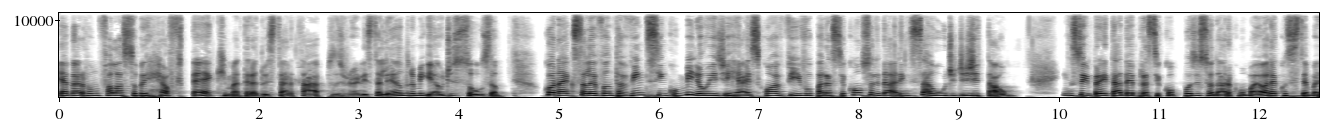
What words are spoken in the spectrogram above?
E agora vamos falar sobre Health Tech, matéria do Startups, do jornalista Leandro Miguel de Souza. Conexa levanta 25 milhões de reais com a Vivo para se consolidar em saúde digital. Em sua empreitada para se posicionar como o maior ecossistema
